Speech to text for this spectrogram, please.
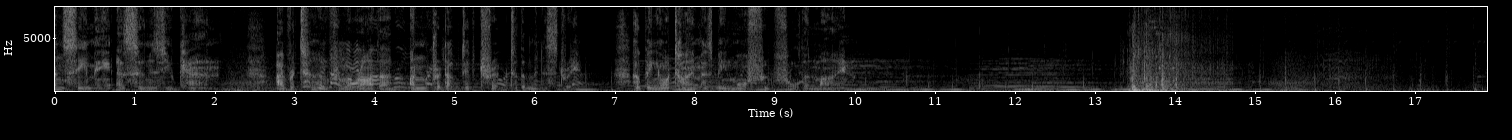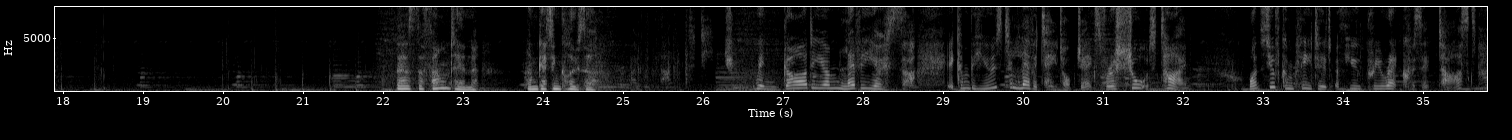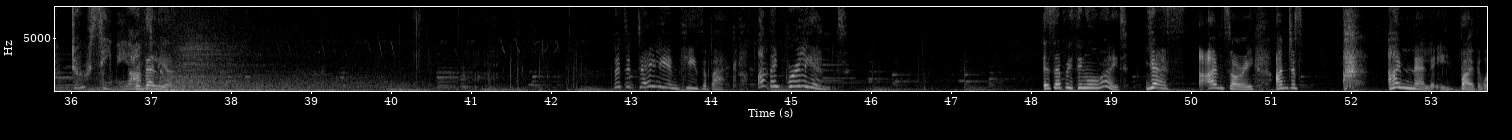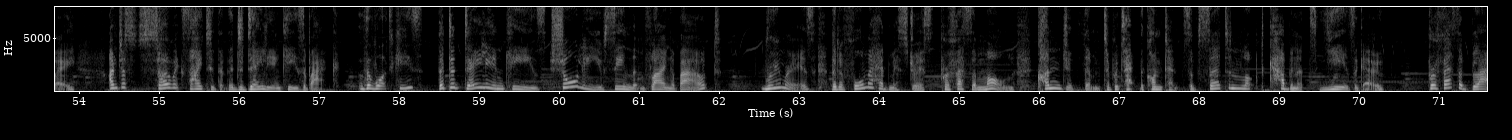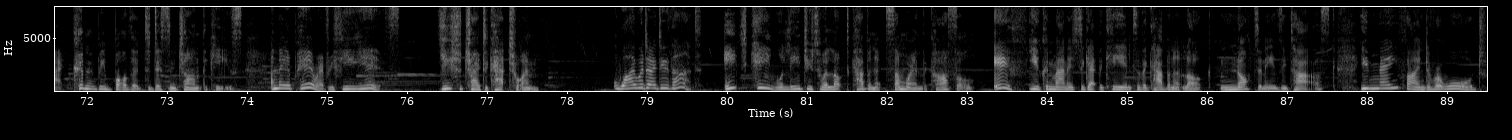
Come and see me as soon as you can. I've returned from a rather unproductive trip to the Ministry, hoping your time has been more fruitful than mine. There's the fountain. I'm getting closer. I would like to teach you Wingardium Leviosa. It can be used to levitate objects for a short time. Once you've completed a few prerequisite tasks, do see me after. Revelio. The Daedalian keys are back. Aren't they brilliant? Is everything all right? Yes, I'm sorry. I'm just. I'm Nellie, by the way. I'm just so excited that the Daedalian keys are back. The what keys? The Daedalian keys. Surely you've seen them flying about. Rumour is that a former headmistress, Professor Mole, conjured them to protect the contents of certain locked cabinets years ago. Professor Black couldn't be bothered to disenchant the keys, and they appear every few years. You should try to catch one. Why would I do that? Each key will lead you to a locked cabinet somewhere in the castle. If you can manage to get the key into the cabinet lock, not an easy task, you may find a reward.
